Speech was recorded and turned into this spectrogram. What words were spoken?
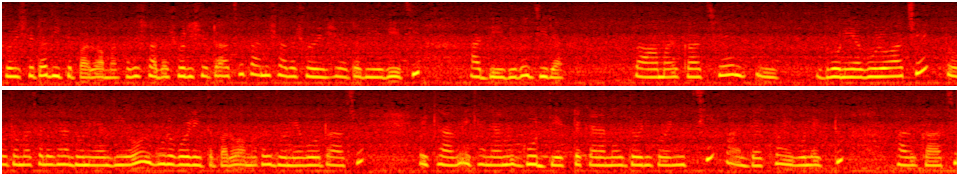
সরিষাটা দিতে পারো। আমার কাছে সাদা সরিষাটা আছে, তো আমি সাদা সরিষাটা দিয়ে দিয়েছি আর দিয়ে দিবে জিরা। তো আমার কাছে ধনিয়া গুঁড়ো আছে, তো তোমরা চাইলে এখানে ধনিয়া দিয়েও গুঁড়ো করে দিতে পারো। আমার কাছে ধনিয়া গুঁড়োটা আছে। এখানে এখানে আমি গুড় দিয়ে একটা ক্যারামেল তৈরি করে নিচ্ছি। আর দেখো, এগুলো একটু হালকা আছে,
